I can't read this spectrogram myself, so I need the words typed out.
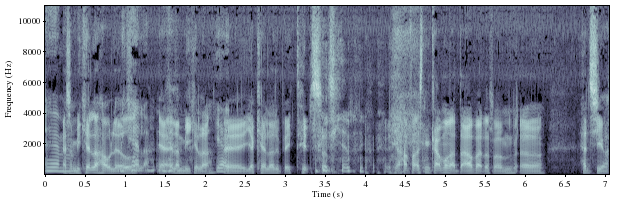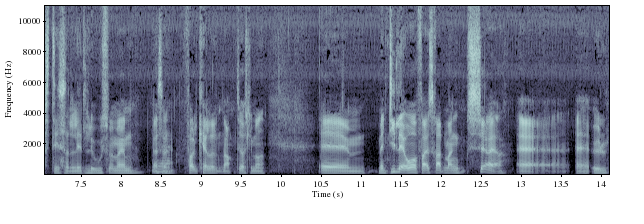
Øhm, Altså, Michaela har jo lavet... Michaela. Ja, eller Michaela. Ja. Ja. Øh, jeg kalder det begge dele selv. jeg har faktisk en kammerat, der arbejder for dem, og han siger også, det er sådan lidt loose, men man, altså, Ja. folk kalder det... Nå, det er også lige meget. Øhm, men de laver faktisk ret mange serier af, af øl,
